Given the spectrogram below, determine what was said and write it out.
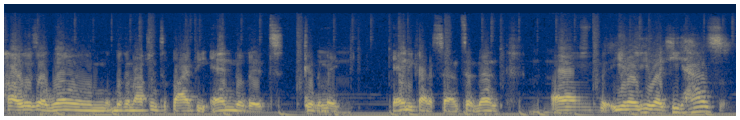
how was a loan with an option to buy at the end of it going to make any kind of sense. And then, Mm-hmm. um, you know, he like he has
